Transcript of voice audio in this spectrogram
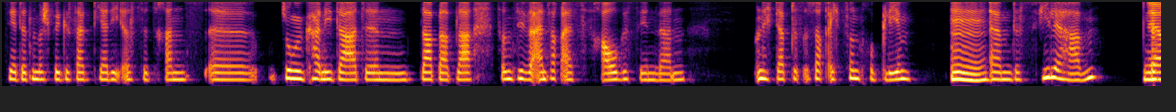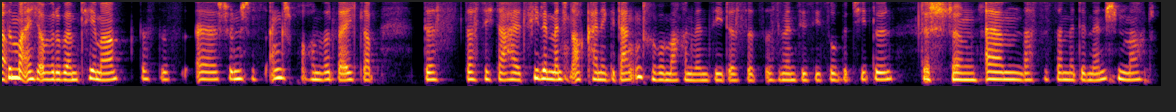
sie hat ja zum Beispiel gesagt, ja, die erste Trans äh, Dschungelkandidatin, bla bla bla, sondern sie will einfach als Frau gesehen werden. Und ich glaube, das ist auch echt so ein Problem, Mhm. ähm, das viele haben. Da Ja. sind wir eigentlich auch wieder beim Thema, dass das äh, schön ist, dass es angesprochen wird, weil ich glaube, dass, dass sich da halt viele Menschen auch keine Gedanken drüber machen, wenn sie das jetzt, also wenn sie sie so betiteln, Das stimmt. ähm, was das dann mit den Menschen macht.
